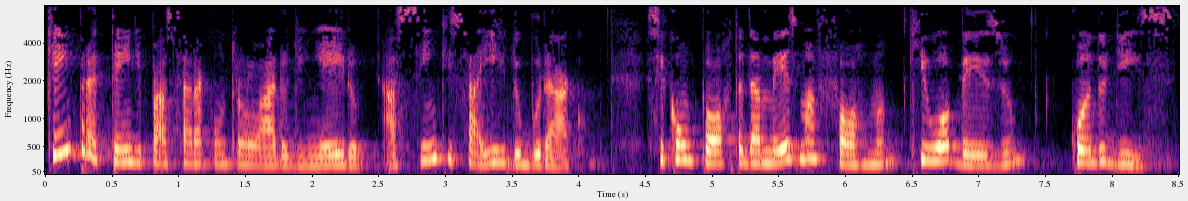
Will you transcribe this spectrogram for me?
Quem pretende passar a controlar o dinheiro assim que sair do buraco se comporta da mesma forma que o obeso quando diz:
